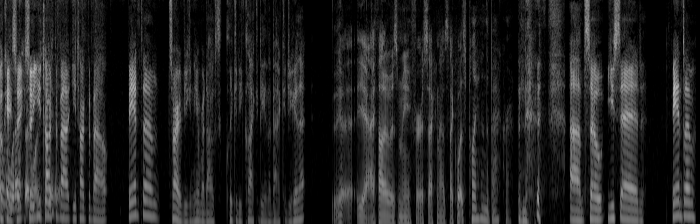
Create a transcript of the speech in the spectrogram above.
okay, so so you talked in it. about you talked about Phantom. Sorry if you can hear my dogs clickety clackety in the back. Could you hear that? Yeah, yeah, I thought it was me for a second. I was like, "What's playing in the background?" um, so you said Phantom,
